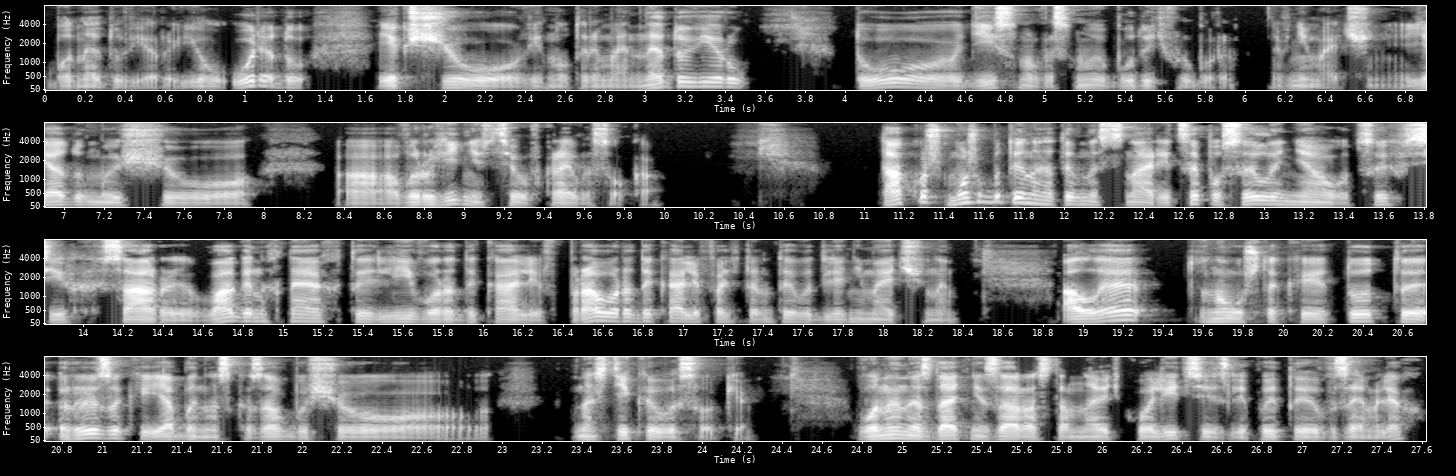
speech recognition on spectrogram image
або недовіри його уряду. Якщо він отримає недовіру, то дійсно весною будуть вибори в Німеччині. Я думаю, що вирогідність цього вкрай висока. Також може бути негативний сценарій це посилення оцих всіх Сари Вагенхнехти, ліворадикалів, праворадикалів, альтернативи для Німеччини. Але знову ж таки, тут е, ризики, я би не сказав би, що настільки високі. Вони не здатні зараз там навіть коаліції зліпити в землях.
